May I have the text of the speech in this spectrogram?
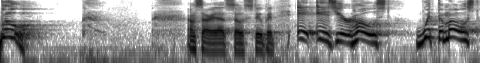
Boo! I'm sorry, that's so stupid. It is your host with the most,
